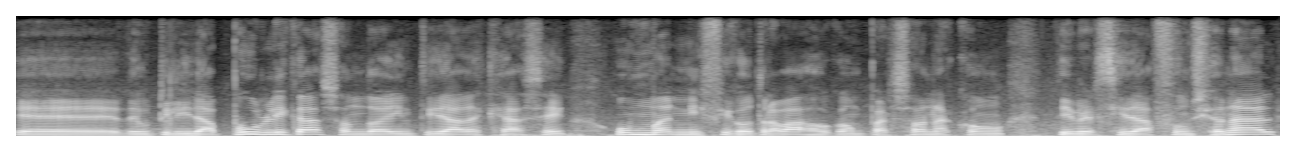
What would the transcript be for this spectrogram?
eh, de utilidad pública, son dos entidades que hacen un magnífico trabajo con personas con diversidad funcional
